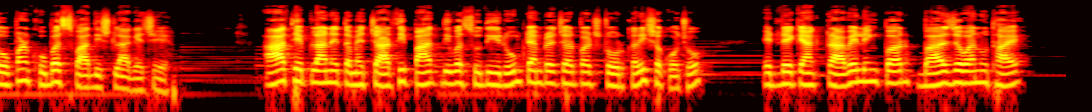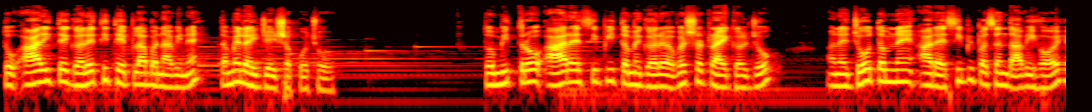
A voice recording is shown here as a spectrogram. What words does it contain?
તો પણ ખૂબ જ સ્વાદિષ્ટ લાગે છે. આ થેપલાને તમે ચારથી પાંચ દિવસ સુધી રૂમ ટેમ્પરેચર પર સ્ટોર કરી શકો છો. એટલે ક્યાંક ટ્રાવેલિંગ પર બહાર જવાનું થાય, તો આ રીતે ઘરેથી થેપલા બનાવીને તમે લઈ જઈ શકો છો. તો મિત્રો, આ રેસીપી તમે ઘરે અવશ્ય ટ્રાય કરજો. અને જો તમને આ રેસીપી પસંદ આવી હોય,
